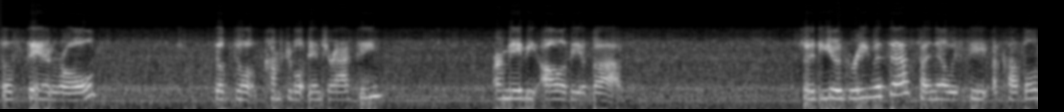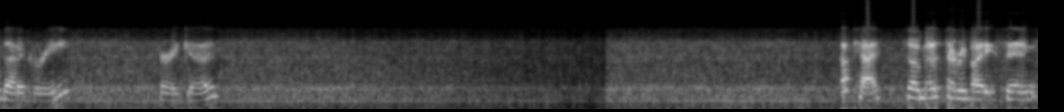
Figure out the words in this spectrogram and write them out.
They'll stay enrolled. They'll feel comfortable interacting. Or maybe all of the above. So do you agree with this? I know we see a couple that agree. Very good. Okay, so most everybody's saying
